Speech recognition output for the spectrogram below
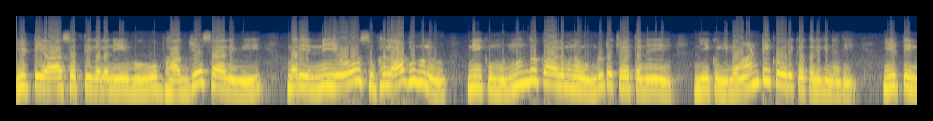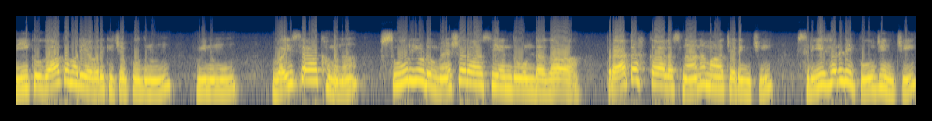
ఇట్టి ఆసక్తి గల నీవు భాగ్యశాలివి మరి ఎన్నయో శుభలాభములు నీకు మున్ముందు కాలమున ఉండుట చేతనే నీకు ఇలాంటి కోరిక కలిగినది. ఇట్టి నీకుగాక మరి ఎవరికి చెప్పుదును? వినుము. వైశాఖమున సూర్యుడు మేషరాశి ఎందు ఉండగా ప్రాతకాల స్నానమాచరించి శ్రీహరిని పూజించి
